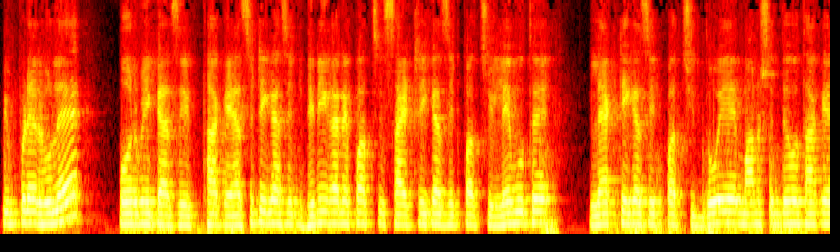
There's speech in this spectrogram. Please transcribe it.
পিঁপড়ের হুলে ফর্মিক অ্যাসিড থাকে অ্যাসিটিক অ্যাসিড ভিনিগারে পাচ্ছি সাইট্রিক অ্যাসিড পাচ্ছি, লেবুতে ল্যাকটিক অ্যাসিড পাচ্ছি, দইয়ে মানুষের দেহ থাকে।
